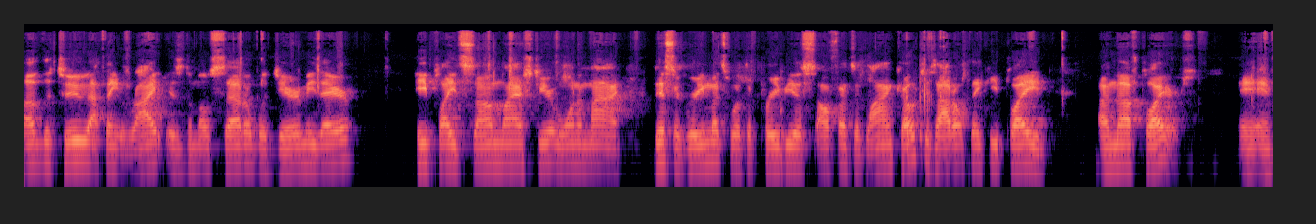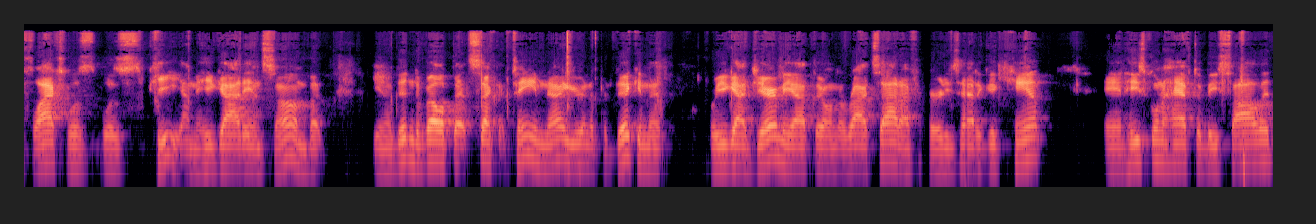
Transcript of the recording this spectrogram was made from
of the two, I think Wright is the most settled with Jeremy there. He played some last year. One of my disagreements with the previous offensive line coaches, I don't think he played enough players. And, and Flax was was key. I mean, he got in some, but you know, didn't develop that second team. Now you're in a predicament where you got Jeremy out there on the right side. I've heard he's had a good camp, and he's going to have to be solid.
